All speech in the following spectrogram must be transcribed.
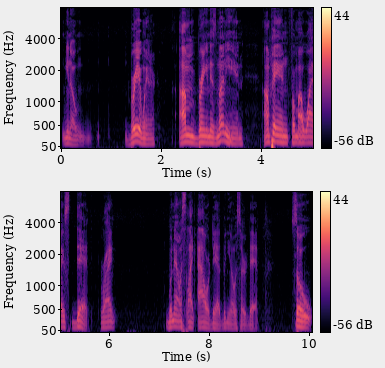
you know, breadwinner, I'm bringing this money in. I'm paying for my wife's debt right? Well, now it's like our debt, but you know, it's her debt. So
